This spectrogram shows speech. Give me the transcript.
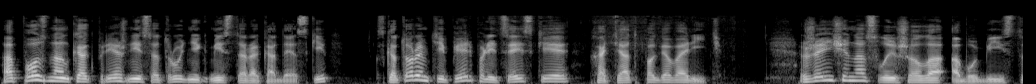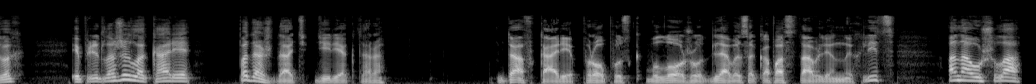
опознан как прежний сотрудник мистера Кадески, с которым теперь полицейские хотят поговорить. Женщина слышала об убийствах и предложила Каре подождать директора. Дав Каре пропуск в ложу для высокопоставленных лиц, она ушла,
